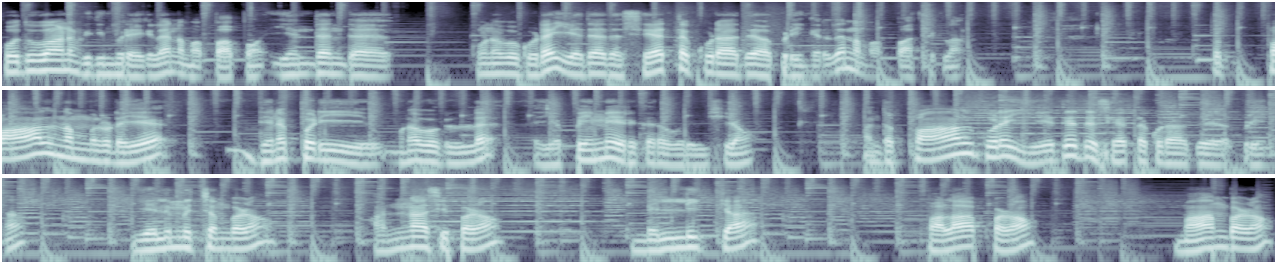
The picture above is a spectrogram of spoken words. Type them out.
பொதுவான விதிமுறைகளை நம்ம பார்ப்போம். எந்தெந்த உணவு கூட எதை எதை சேர்த்தக்கூடாது அப்படிங்கிறத நம்ம பார்த்துக்கலாம். இப்போ பால் நம்மளுடைய தினப்படி உணவுகளில் எப்பயுமே இருக்கிற ஒரு விஷயம். அந்த பால் கூட எது எதை சேர்த்தக்கூடாது அப்படின்னா எலுமிச்சம்பழம் அன்னாசி பழம் நெல்லிக்காய் பலாப்பழம் மாம்பழம்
